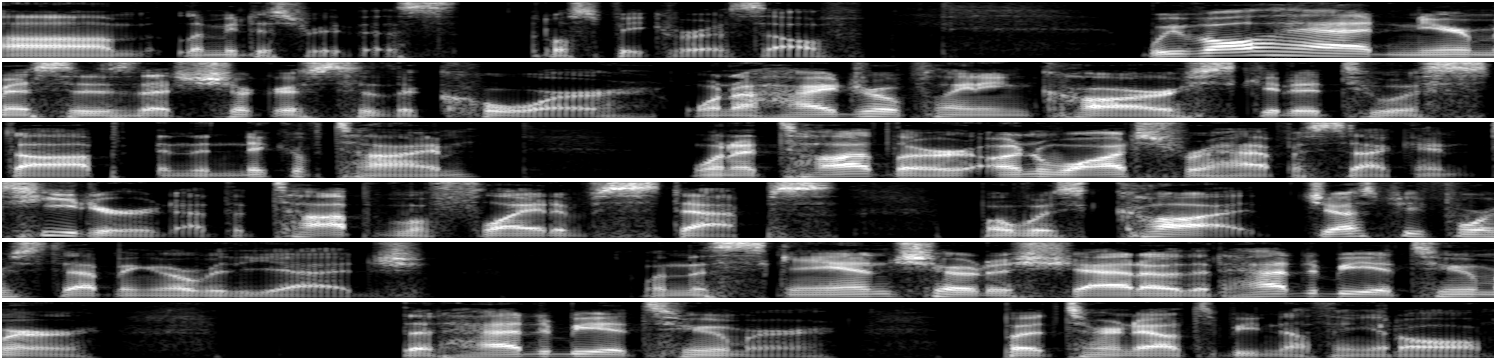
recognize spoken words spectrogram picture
Um, let me just read this; it'll speak for itself. We've all had near misses that shook us to the core. When a hydroplaning car skidded to a stop in the nick of time when a toddler, unwatched for half a second, teetered at the top of a flight of steps, but was caught just before stepping over the edge. When the scan showed a shadow that had to be a tumor, that had to be a tumor, but turned out to be nothing at all.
